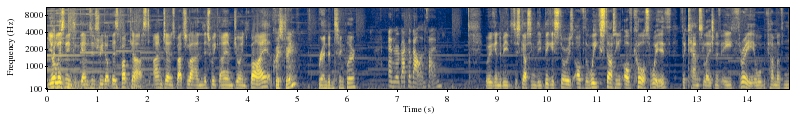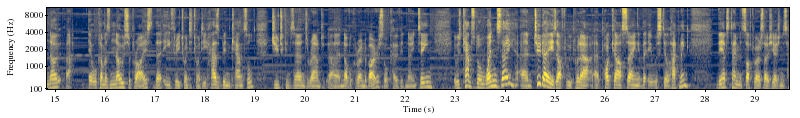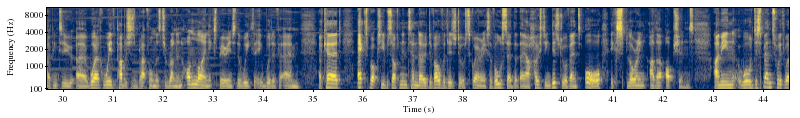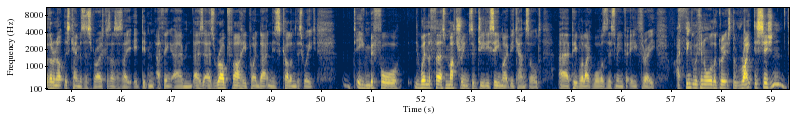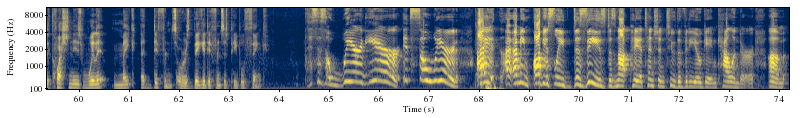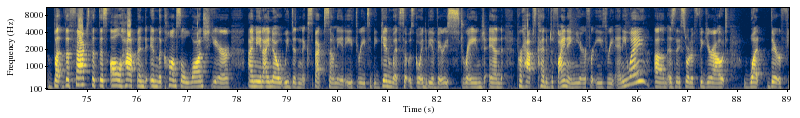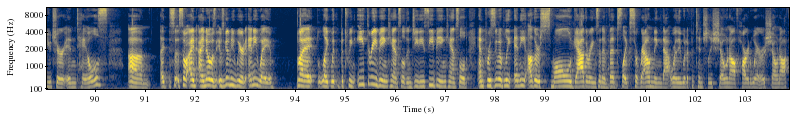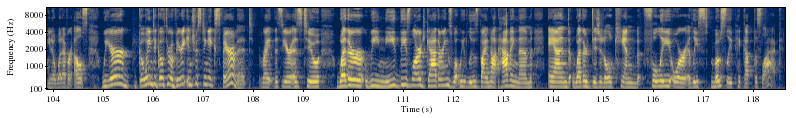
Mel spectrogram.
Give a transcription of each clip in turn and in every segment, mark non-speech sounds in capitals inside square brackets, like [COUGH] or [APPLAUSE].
You're listening to the GamesIndustry.biz podcast. I'm James Batchelor, and this week I am joined by Chris Dring, Brendan Sinclair, and Rebekah Valentine. We're going to be discussing the biggest stories of the week, starting, of course, with the cancellation of E3. It will become of no. Ah, it will come as no surprise that E3 2020 has been cancelled due to concerns around uh, novel coronavirus or COVID 19. It was cancelled on Wednesday, um, two days after we put out a podcast saying that it was still happening. The Entertainment Software Association is hoping to uh, work with publishers and platformers to run an online experience the week that it would have um, occurred. Xbox, Ubisoft, Nintendo, Devolver Digital, Square Enix have all said that they are hosting digital events or exploring other options. I mean, we'll dispense with whether or not this came as a surprise because, as I say, it didn't. I think, um, as, as Rob Fahey pointed out in his column this week, even before when the first mutterings of GDC might be cancelled, uh, people were like, "What does this mean for E3?" I think we can all agree it's the right decision. The question is, will it make a difference or as big a difference as people think? This is a weird year. It's so weird. I, I mean, obviously, disease does not pay attention to the video game calendar. Um, but the fact that this all happened in the console launch year I mean, I know we didn't expect Sony at E3 to begin with, so it was going to be a very strange and perhaps kind of defining year for E3 anyway, um, as they sort of figure out what their future entails. Um, so, so I, I, know it was, was going to be weird anyway, but like with between E3 being canceled and GDC being canceled and presumably any other small gatherings and events like surrounding that where they would have potentially shown off hardware or shown off, you know, whatever else, we are going to go through a very interesting experiment, right, this year as to whether we need these large gatherings, what we lose by not having them, and whether digital can fully or at least mostly pick up the slack.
